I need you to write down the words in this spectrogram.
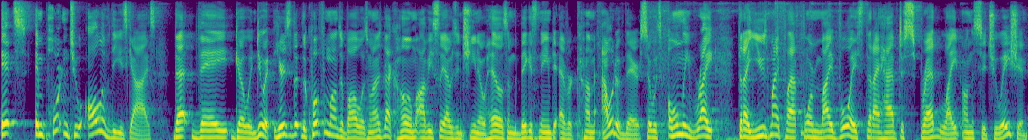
it's important to all of these guys that they go and do it. Here's the, the quote from Lonzo Ball was when I was back home, obviously I was in Chino Hills. I'm the biggest name to ever come out of there. So it's only right that I use my platform, my voice that I have to spread light on the situation.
